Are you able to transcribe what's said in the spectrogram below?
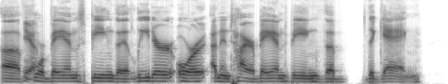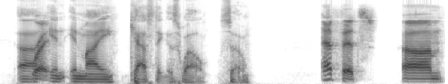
uh, Yeah. for bands being the leader or an entire band being the the gang uh, Right. in in my casting as well so That fits. Um,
